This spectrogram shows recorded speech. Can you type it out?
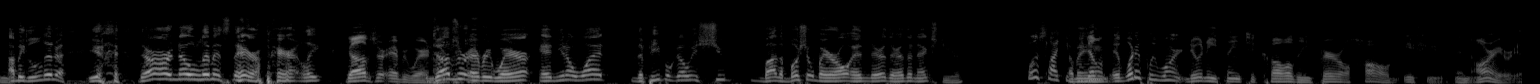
Hmm. I mean, literally, yeah, there are no limits there. Apparently, Doves are everywhere. doves are everywhere, and you know what? The people go and shoot by the bushel barrel, and they're there the next year. Well, it's like if I you mean- don't. What if we weren't doing anything to call the feral hog issue in our area?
